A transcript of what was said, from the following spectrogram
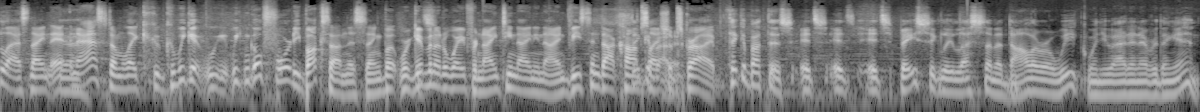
last night and, and asked them, like, could, could we get, we, we can go 40 bucks on this thing, but we're giving it away for $19.99. VSIN.com Think slash about it. subscribe. Think about this. It's it's it's basically less than a dollar a week when you add in everything in. And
